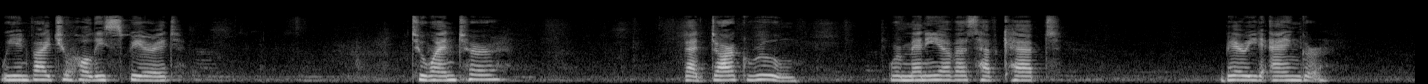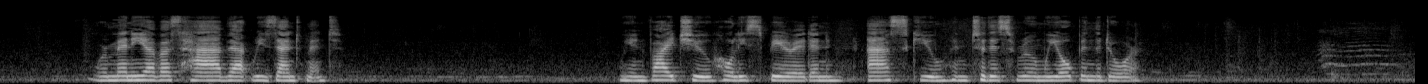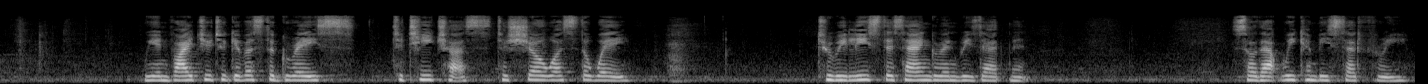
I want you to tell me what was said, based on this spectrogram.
We invite you, Holy Spirit, to enter that dark room where many of us have kept buried anger, where many of us have that resentment. We invite you, Holy Spirit, and ask you into this room. We open the door. We invite you to give us the grace to teach us, to show us the way, to release this anger and resentment so that we can be set free.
